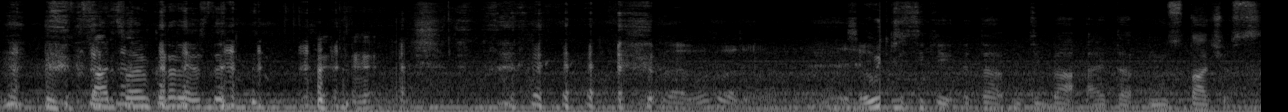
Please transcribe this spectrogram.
Царь в своем королевстве. Часики, это у тебя, а это мустачус.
